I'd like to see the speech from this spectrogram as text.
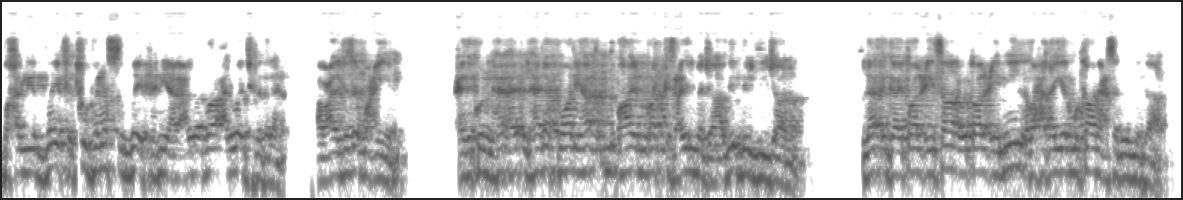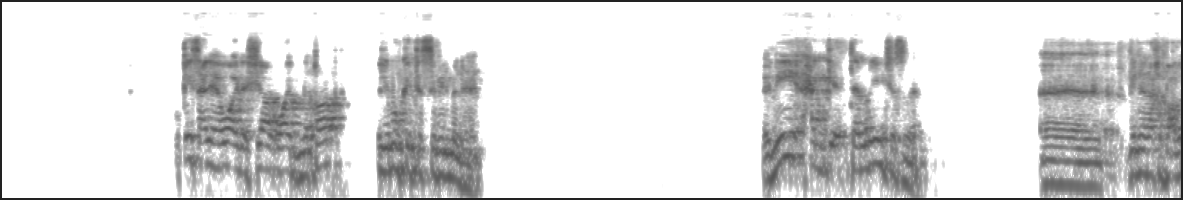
بخلي الضيف تكون في نص الضيف هنا على الوجه مثلا أو على جزء معين بحيث يكون الهدف مالي هاي مركز على المجال ذي الجانب لا قاعد يطالع يسار أو يطالع يمين راح اغير مكانه على سبيل المثال. وقيس عليها وايد أشياء وايد نقاط اللي ممكن تستفيد منها. هني حق تمرين شو اسمه؟ آه قلنا ناخذ بعض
